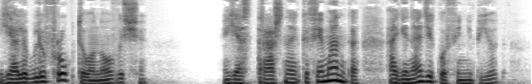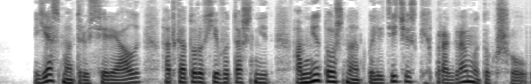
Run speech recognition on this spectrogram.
Я люблю фрукты, он овощи. Я страшная кофеманка, а Геннадий кофе не пьет. Я смотрю сериалы, от которых его тошнит, а мне тошно от политических программ и ток-шоу.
